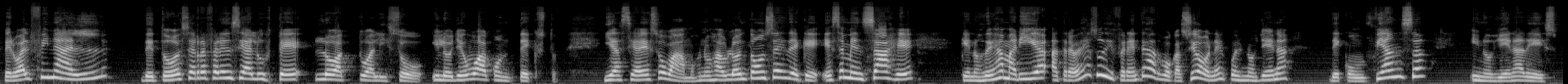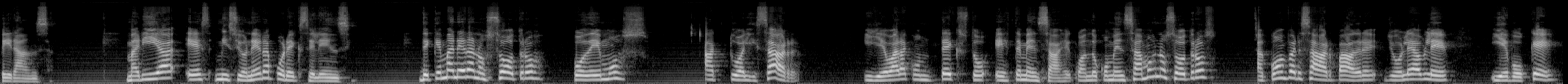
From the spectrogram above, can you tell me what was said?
pero al final de todo ese referencial usted lo actualizó y lo llevó a contexto. Y hacia eso vamos. Nos habló entonces de que ese mensaje que nos deja María a través de sus diferentes advocaciones, pues nos llena de confianza y nos llena de esperanza. María es misionera por excelencia. ¿De qué manera nosotros podemos actualizar y llevar a contexto este mensaje? Cuando comenzamos nosotros a conversar, Padre, yo le hablé y evoqué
